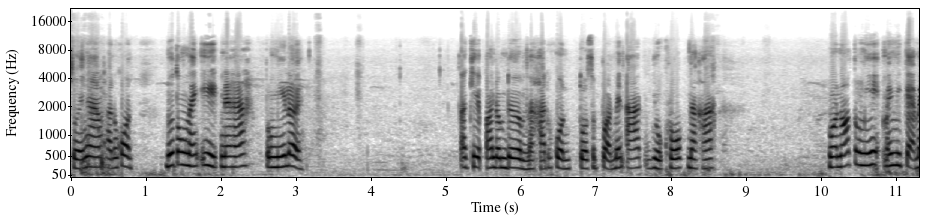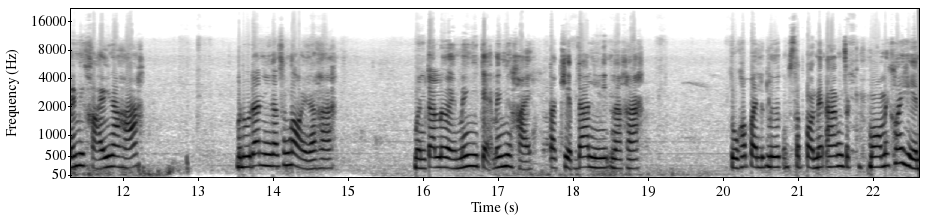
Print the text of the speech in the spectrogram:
สวยงามค่ะทุกคน ดูตรงไหนอีกนะคะ ตรงนี้เลยตะเข็บมาเดิมๆนะคะ ทุกคนตัวสปอร์ตเมนอาร์คอยู่ครบนะคะหัวน็อตตรงนี้ไม่มีแกะไม่มีไขนะคะ มาดูด้านนี้กันสักหน่อยนะคะ เหมือนกันเลยไม่มีแกะไม่มีไข่ตะเข็บด้านนี้นะคะ ดูเข้าไปลึกๆ สปอร์ตเมนอาร์มันจะมองไม่ค่อยเห็น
